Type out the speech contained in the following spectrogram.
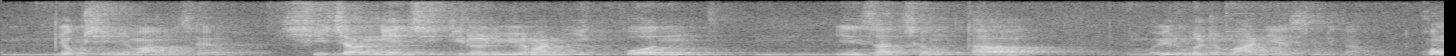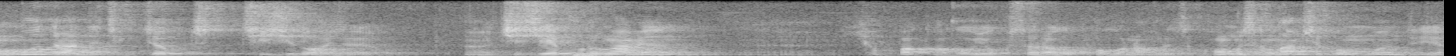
음, 욕심이 많으세요. 시장의 직위를 이용한 이권, 음, 인사청탁 뭐 이런 걸 좀 많이 했습니다. 공무원들한테 직접 지- 지시도 하셔요. 어, 지시에 불응하면 어, 협박하고 욕설하고 포건하고 그래서 공, 성남시 공무원들이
